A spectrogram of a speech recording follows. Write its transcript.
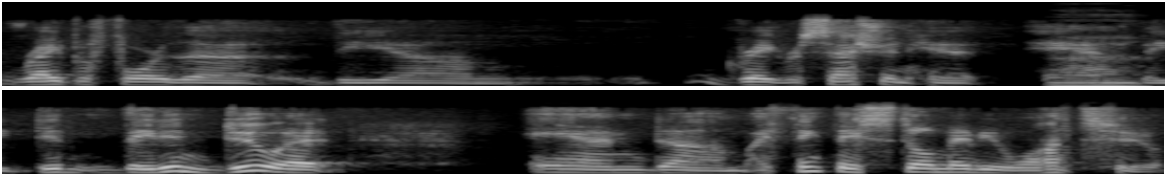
right before the the um, Great Recession hit, and uh. they didn't they didn't do it, and um, I think they still maybe want to.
